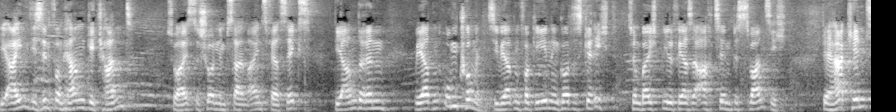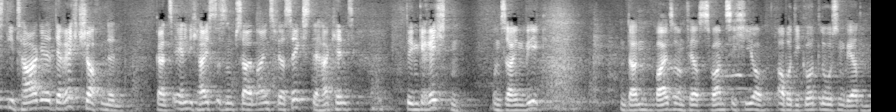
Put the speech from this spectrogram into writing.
Die einen, die sind vom Herrn gekannt, so heißt es schon im Psalm 1, Vers 6. Die anderen werden umkommen, sie werden vergehen in Gottes Gericht. Zum Beispiel Verse 18 bis 20. Der Herr kennt die Tage der Rechtschaffenden. Ganz ähnlich heißt es in Psalm 1, Vers 6. Der Herr kennt den Gerechten und seinen Weg. Und dann weiter in Vers 20 hier, aber die Gottlosen werden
